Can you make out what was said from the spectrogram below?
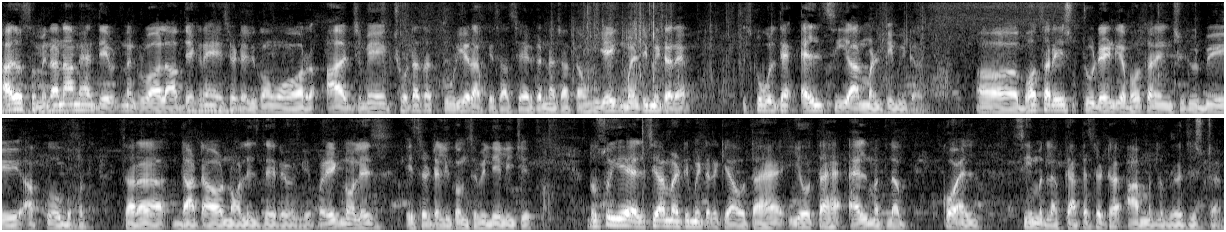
हाय दोस्तों, मेरा नाम है देवटन अग्रवाल। आप देख रहे हैं इसे टेलीकॉम और आज मैं एक छोटा सा कुरियर आपके साथ शेयर करना चाहता हूँ। ये एक मल्टीमीटर है। इसको बोलते हैं एल सी आर मल्टीमीटर बहुत सारे स्टूडेंट या बहुत सारे इंस्टीट्यूट भी आपको बहुत सारा डाटा और नॉलेज दे रहे होंगे, पर एक नॉलेज एसर टेलीकॉम से भी ले लीजिए। दोस्तों, ये एल सी आर मल्टीमीटर क्या होता है? ये होता है एल मतलब कोयल सी मतलब कैपेसिटर आर मतलब रजिस्टर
